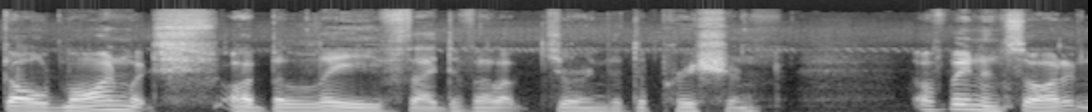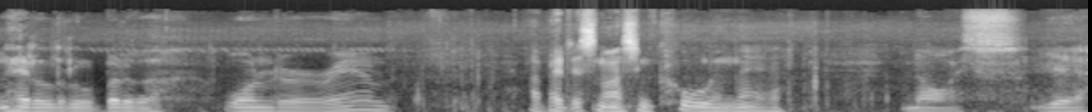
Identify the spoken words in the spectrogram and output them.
gold mine which I believe they developed during the depression. I've been inside it and had a little bit of a wander around. I bet it's nice and cool in there. Nice, yeah.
